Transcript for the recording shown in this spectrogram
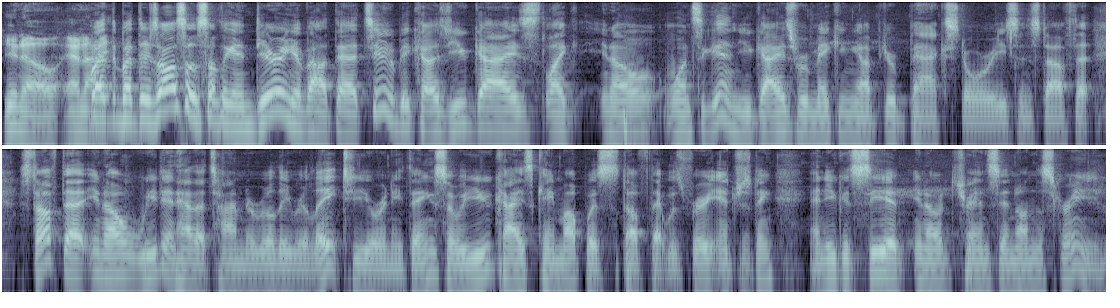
you know, and But I, but there's also something endearing about that too, because you guys like you know once again you guys were making up your backstories and stuff that stuff that you know we didn't have the time to really relate to you or anything. So you guys came up with stuff that was very interesting, and you could see it you know transcend on the screen.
